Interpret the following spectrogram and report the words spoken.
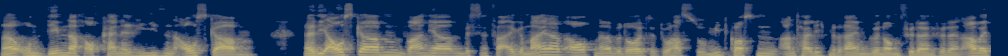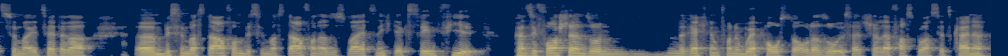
na, und demnach auch keine riesen Ausgaben. Na, die Ausgaben waren ja ein bisschen verallgemeinert auch, ne? bedeutet, du hast so Mietkosten anteilig mit reingenommen für dein, für dein Arbeitszimmer etc. Äh, ein bisschen was davon, ein bisschen was davon. Also es war jetzt nicht extrem viel. Du kannst dir vorstellen, so ein, eine Rechnung von einem Webhoster oder so ist halt schnell erfasst. Du hast jetzt keine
